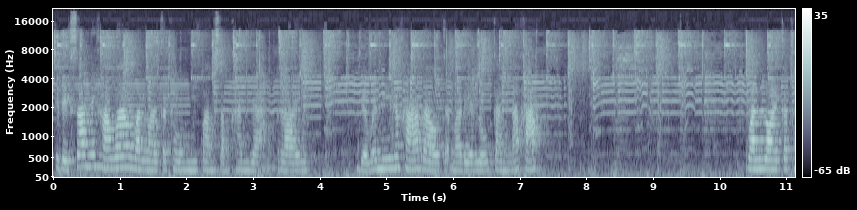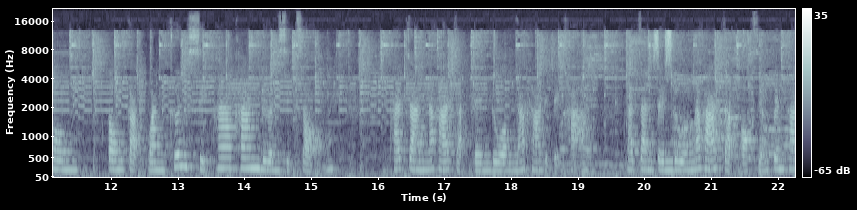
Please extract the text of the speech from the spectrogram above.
เด็กๆทราบไหมคะว่าวันลอยกระทงมีความสำคัญอย่างไร เดี๋ยววันนี้นะคะเราจะมาเรียนรู้กันนะคะ วันลอยกระทง ตรงกับวันขึ้น 15ค่ำเดือน 12 พระจันทร์นะคะจะเต็มดวงนะคะเด็กๆค่ะพระจันทร์เต็มดวงนะคะ จะออกเสียงเป็นภา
